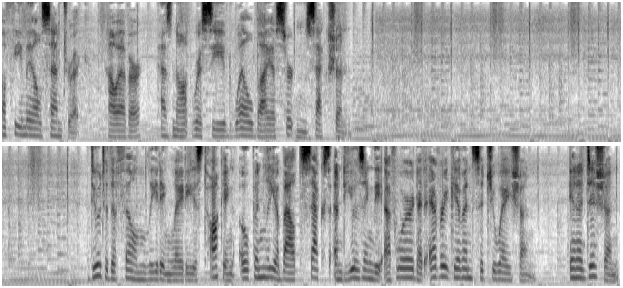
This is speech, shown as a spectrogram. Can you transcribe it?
a female-centric, however, has not received well by a certain section. Due to the film leading ladies talking openly about sex and using the F-word at every given situation. In addition,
